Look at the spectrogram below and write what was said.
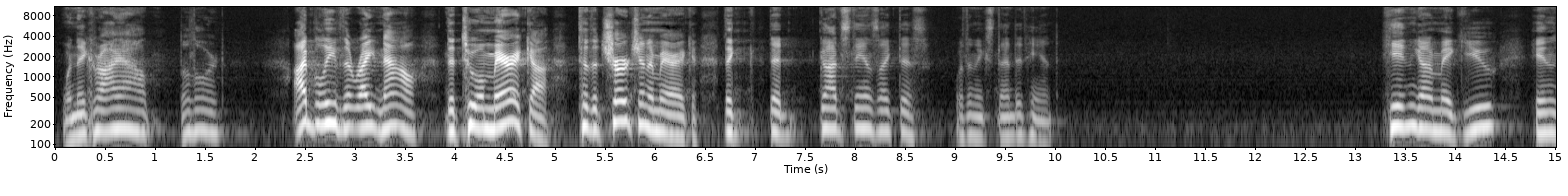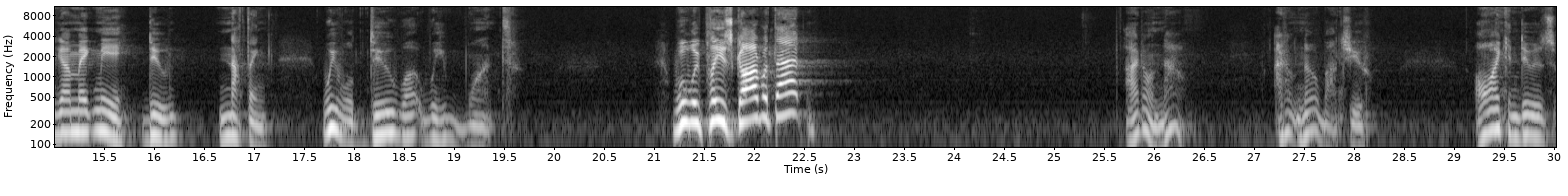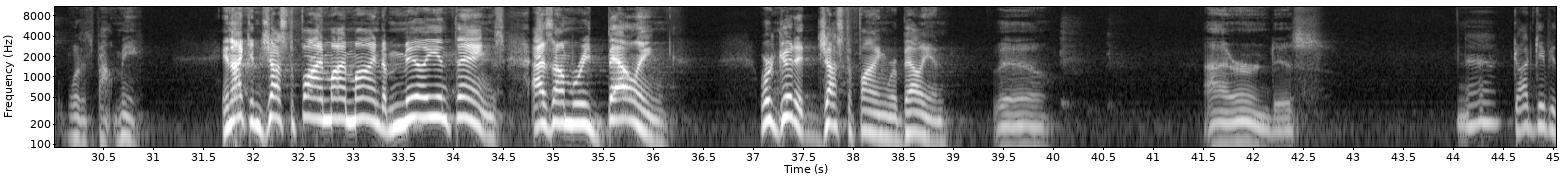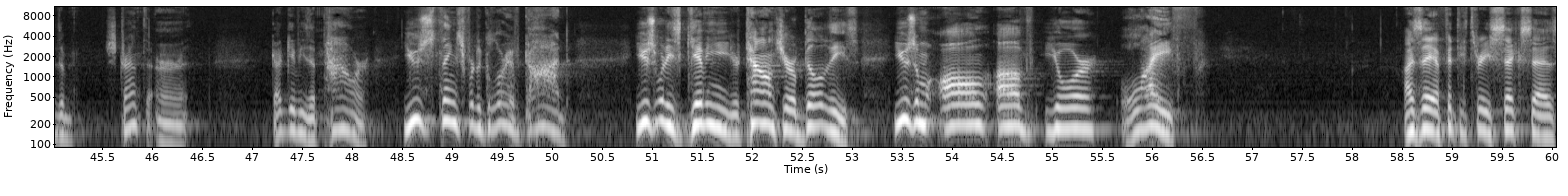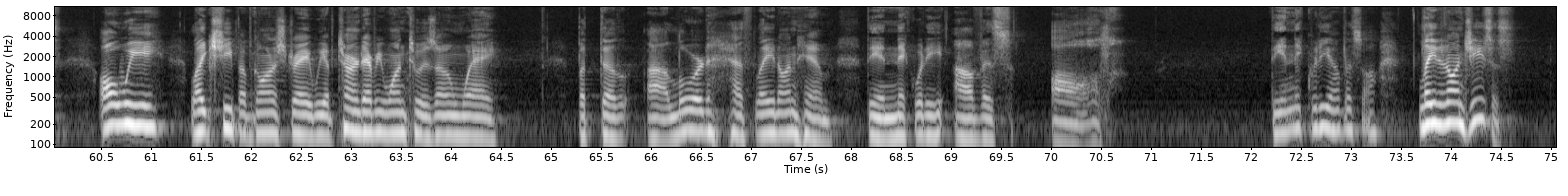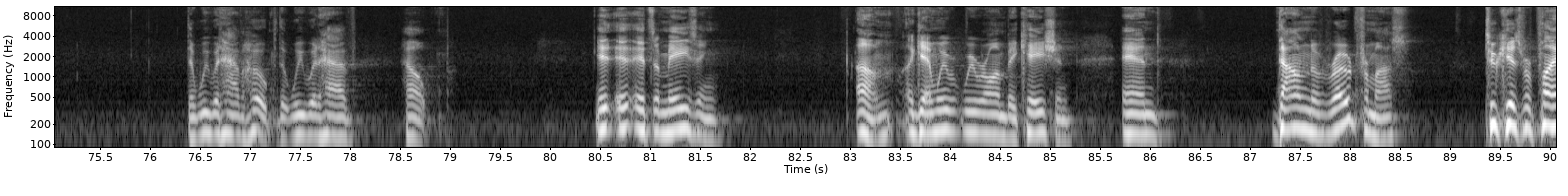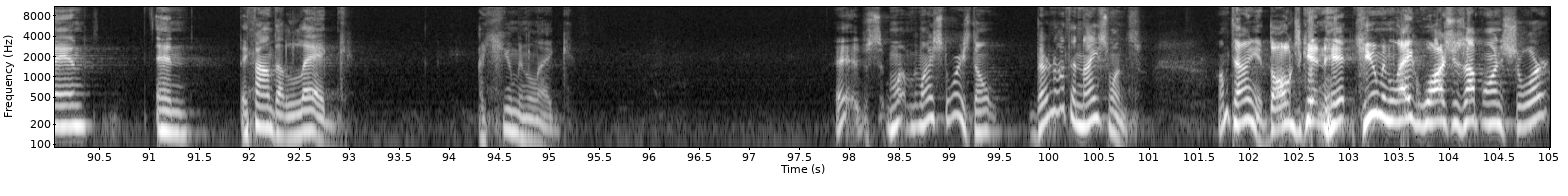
when they cry out, the Lord. I believe that right now, that to America, to the church in America, that, that God stands like this with an extended hand. He isn't going to make you he isn't going to make me do nothing. We will do what we want. Will we please God with that? I don't know. I don't know about you. All I can do is what is about me. And I can justify in my mind a million things as I'm rebelling. We're good at justifying rebellion. Well, I earned this. Nah, God gave you the strength to earn it. God gave you the power. Use things for the glory of God. Use what He's given you, your talents, your abilities. Use them all of your life. Isaiah 53 6 says, All we like sheep have gone astray. We have turned everyone to his own way. But the uh, Lord hath laid on him the iniquity of us all. The iniquity of us all laid it on Jesus. That we would have hope, that we would have help. It, it, it's amazing. Um, again, we, we were on vacation, and down the road from us, two kids were playing, and they found a leg, a human leg. It, my stories don't, they're not the nice ones. I'm telling you, dogs getting hit, human leg washes up on shore.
